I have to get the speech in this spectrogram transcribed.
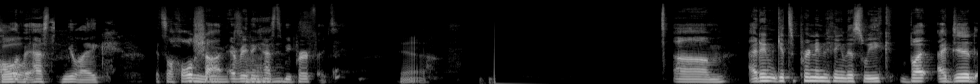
all of cool. it has to be like it's a whole shot. Weird Everything has to be perfect. Yeah. Um, I didn't get to print anything this week, but I did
